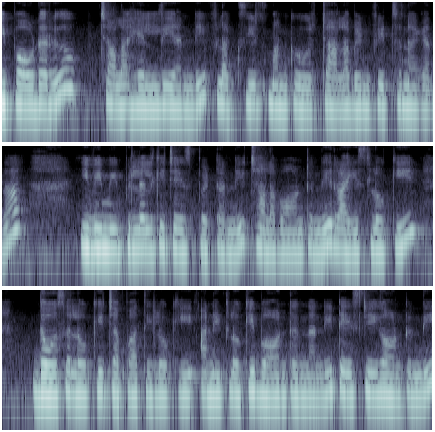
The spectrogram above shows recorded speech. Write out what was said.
ఈ పౌడరు చాలా హెల్దీ అండి. ఫ్లక్ సీడ్స్ మనకు చాలా బెనిఫిట్స్ ఉన్నాయి కదా. ఇవి మీ పిల్లలకి చేసి పెట్టండి. చాలా బాగుంటుంది. రైస్లోకి దోశలోకి చపాతీలోకి అన్నిట్లోకి బాగుంటుందండి. టేస్టీగా ఉంటుంది.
